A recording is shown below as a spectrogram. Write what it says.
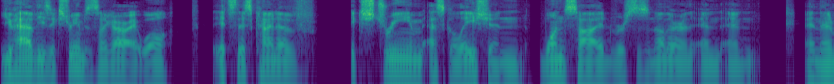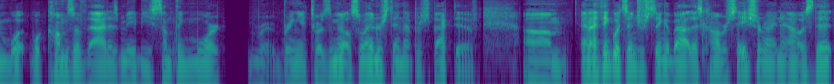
you have these extremes. It's like all right, well, it's this kind of extreme escalation, one side versus another, and and and and then what what comes of that is maybe something more bringing it towards the middle. So i understand that perspective. Um, and i think what's interesting about this conversation right now is that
